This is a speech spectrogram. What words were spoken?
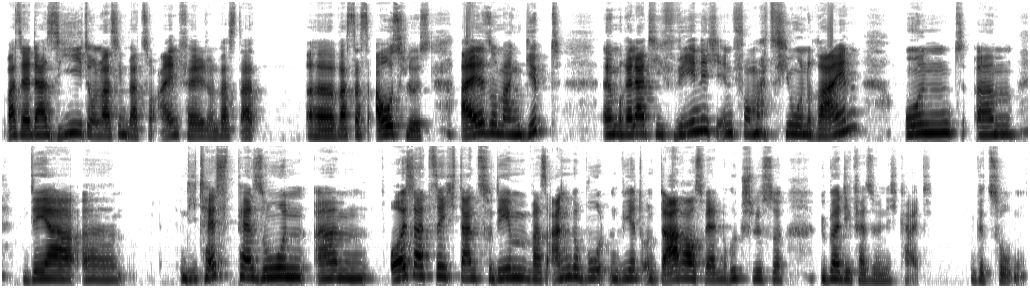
was er da sieht und was ihm dazu einfällt und was da, äh, was das auslöst. Also man gibt ähm, relativ wenig Information rein und ähm, der äh, die Testperson ähm, äußert sich dann zu dem, was angeboten wird und daraus werden Rückschlüsse über die Persönlichkeit gezogen.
